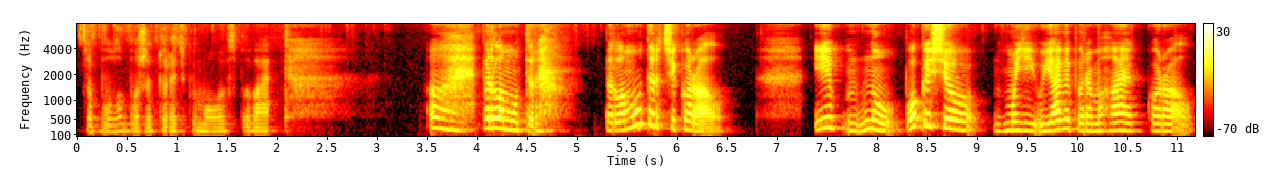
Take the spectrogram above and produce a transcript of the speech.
Забула, боже, турецькою мовою вспливає. Ой, перламутр. Перламутр чи корал. І ну, поки що в моїй уяві перемагає корал.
